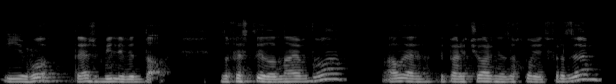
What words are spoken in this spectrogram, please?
І його теж білі віддали. Захистили на F2, але тепер чорні заходять ферзем.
